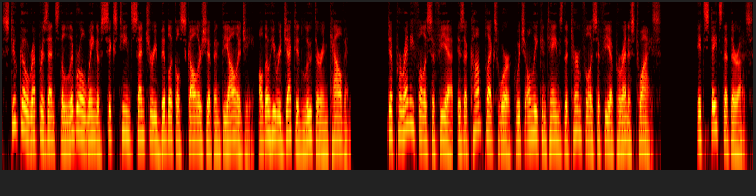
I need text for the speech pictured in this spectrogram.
Steuco represents the liberal wing of 16th-century biblical scholarship and theology, although he rejected Luther and Calvin. De perenni philosophia, is a complex work which only contains the term philosophia perennis twice. It states that there is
